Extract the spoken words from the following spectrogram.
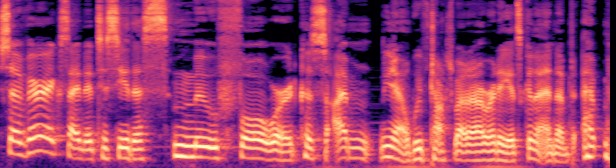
So very excited to see this move forward because I'm, you know, we've talked about it already. It's going to end up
